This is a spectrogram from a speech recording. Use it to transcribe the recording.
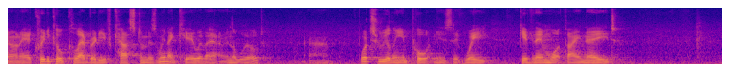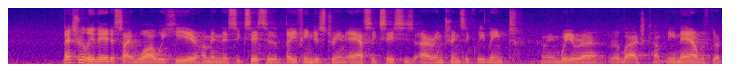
on our critical collaborative customers. We don't care where they are in the world. Um, what's really important is that we give them what they need. That's really there to say why we're here. I mean, the success of the beef industry and our successes are intrinsically linked. I mean, we're a, a large company now. We've got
